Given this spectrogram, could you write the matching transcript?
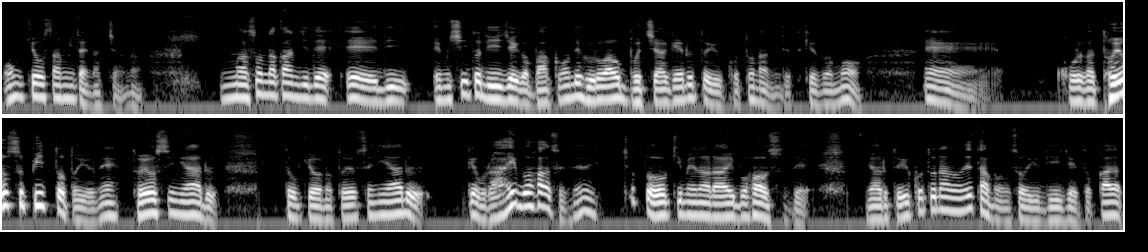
音響さんみたいになっちゃうな。まあそんな感じで AD、MC と DJ が爆音でフロアをぶち上げるということなんですけども、えー、これが豊洲ピットというね、豊洲にある、東京の豊洲にある、結構ライブハウスですね。ちょっと大きめなライブハウスでやるということなので多分そういう DJ とか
